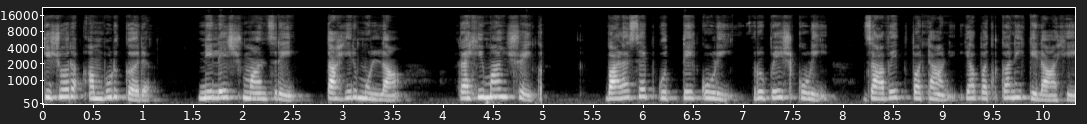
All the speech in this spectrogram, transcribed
किशोर आंबुडकर निलेश मांजरे ताहिर मुल्ला रहिमान शेख बाळासाहेब गुत्ते कोळी रुपेश कोळी जावेद पठाण या पथकाने केला आहे.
